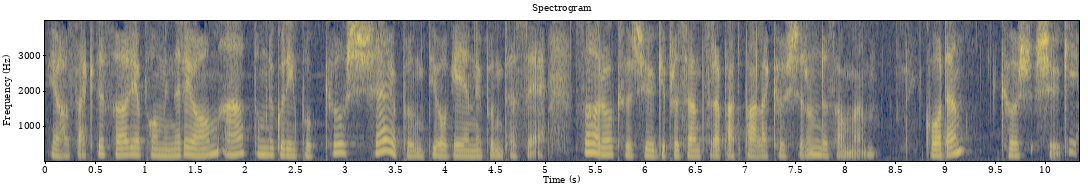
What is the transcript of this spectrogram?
jag har sagt det förr, jag påminner dig om att om du går in på kurser.yogagenny.se så har du också 20% rabatt på alla kurser under sommaren. Koden KURS20.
